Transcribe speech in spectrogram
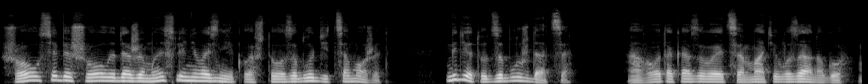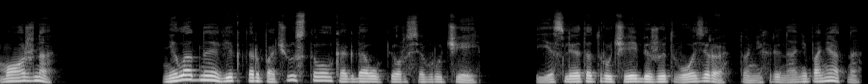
Шел себе шел, и даже мысли не возникло, что заблудиться может. Где тут заблуждаться? А вот, оказывается, мать его за ногу, можно? Неладное Виктор почувствовал, когда уперся в ручей. Если этот ручей бежит в озеро, то ни хрена не понятно.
